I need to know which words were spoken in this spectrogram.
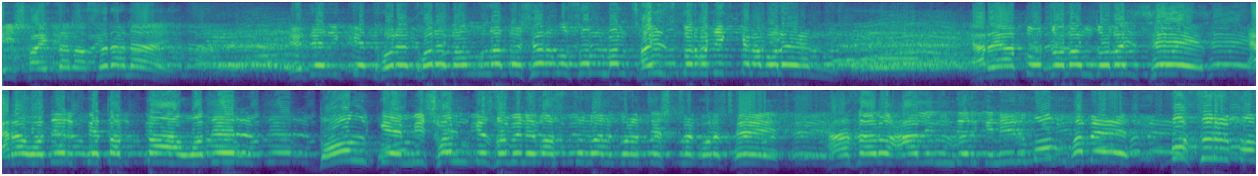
এই শয়তান আছে না নাই? এদেরকে ধরে ধরে বাংলাদেশের মুসলমান সাইজ করবে ঠিক কেনা বলেন? এরা এত জ্বলন জ্বলাইছে। এরা ওদের পেতাত্তা ওদের দলকে, মিশনকে জমিনে বাস্তবায়ন করার চেষ্টা করেছে। হাজারো আলিমদেরকে নির্মম ভাবে বছরের পর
